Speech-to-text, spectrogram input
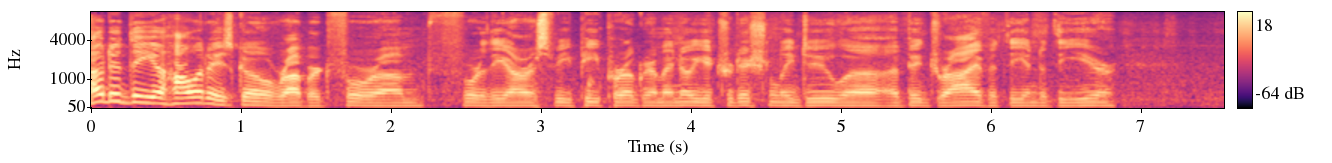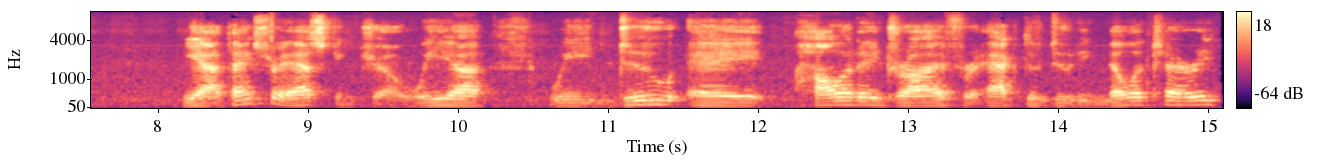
How did the uh, holidays go, Robert, for um, for the RSVP program? I know you traditionally do uh, a big drive at the end of the year. Yeah, thanks for asking, Joe. We uh, we do a holiday drive for active duty military.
